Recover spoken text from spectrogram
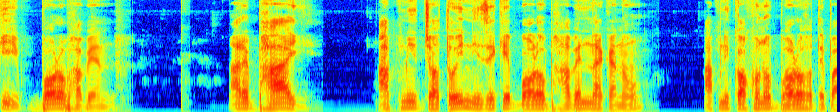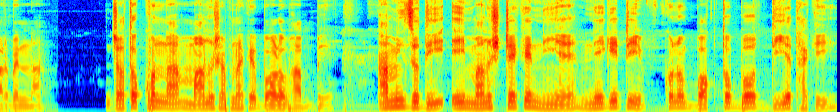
কি বড় ভাবেন। আরে ভাই আপনি যতই নিজেকে বড় ভাবেন না কেন, আপনি কখনো বড় হতে পারবেন না। যতক্ষণ না মানুষ আপনাকে বড় ভাববে। আমি যদি এই মানুষটাকে নিয়ে নেগেটিভ কোনো বক্তব্য দিয়ে থাকি,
